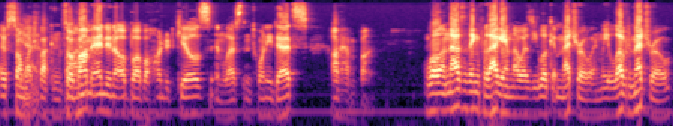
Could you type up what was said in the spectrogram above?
was so much fucking fun. So if I'm ending above 100 kills and less than 20 deaths, I'm having fun. Well, and that's the thing for that game though, is you look at Metro, and we loved Metro,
